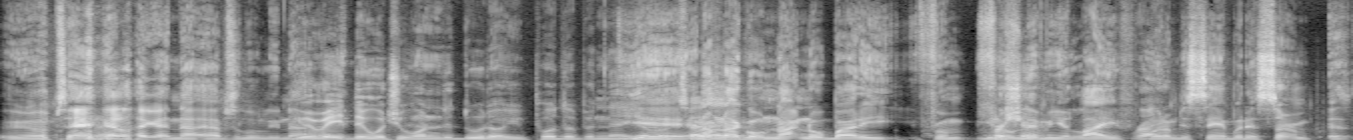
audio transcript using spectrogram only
You know what I'm saying? like, I not absolutely not. You already did what you wanted to do though. You pulled up in that Yeah, and I'm not gonna knock nobody from you For know sure. living your life, Right. but I'm just saying. But it's certain. it's-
